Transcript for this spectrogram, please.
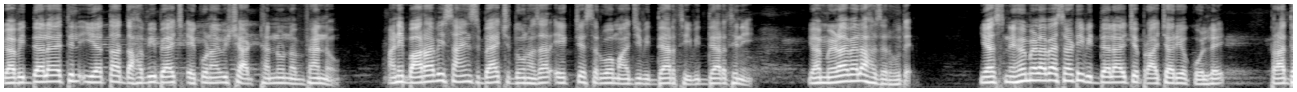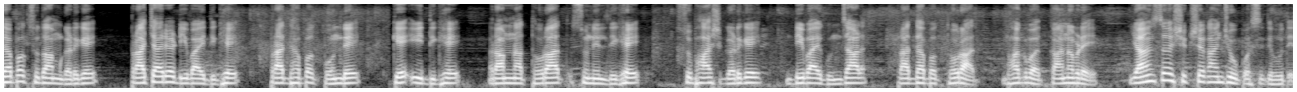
या विद्यालयातील इयत्ता दहावी बॅच एकोणावीसशे अठ्ठ्याण्णव नव्याण्णव आणि बारावी सायन्स बॅच दोन हजार एकचे सर्व माजी विद्यार्थी विद्यार्थिनी या मेळाव्याला हजर होते. या स्नेहमेळाव्यासाठी विद्यालयाचे प्राचार्य कोल्हे प्राध्यापक सुदाम गडगे प्राचार्य डी वाय दिघे प्राध्यापक Ponde K E Dighe Ramnath Thorat Sunil Dighe Subhash Gadge D Y Gunjal प्राध्यापक थोरात भागवत कानवडे यांसह शिक्षकांची उपस्थिती होती.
